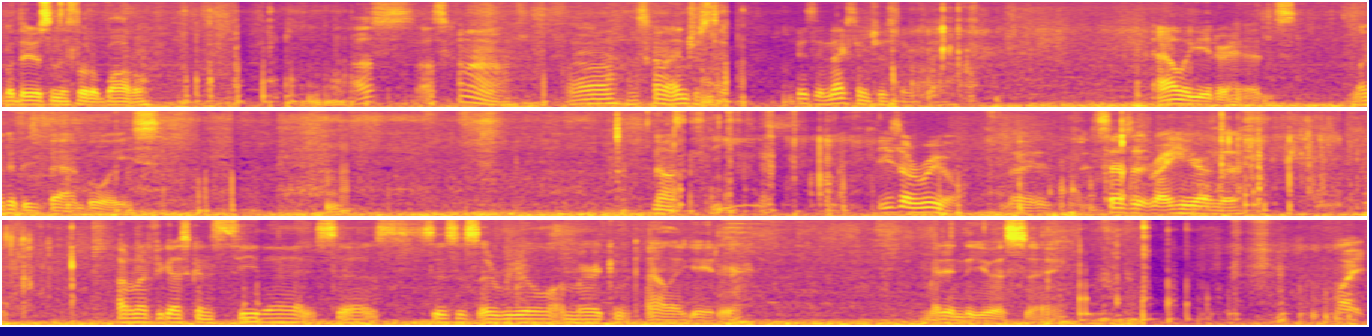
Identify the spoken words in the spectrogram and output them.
But they're just in this little bottle. That's that's kind of uh, that's kind of interesting. Here's the next interesting thing. Alligator heads. Look at these bad boys. No, these these are real. It says it right here on the. I don't know if you guys can see that. It says this is a real American alligator, made in the USA. Like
